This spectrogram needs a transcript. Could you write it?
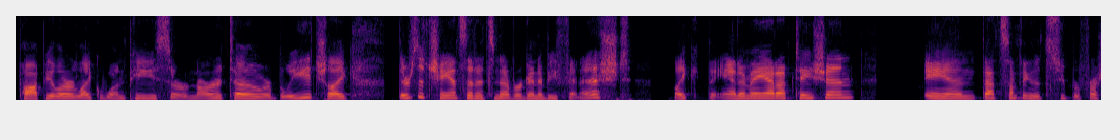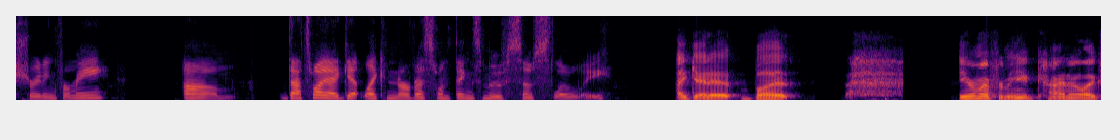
popular like One Piece or Naruto or Bleach, like there's a chance that it's never going to be finished, like the anime adaptation, and that's something that's super frustrating for me. Um that's why I get like nervous when things move so slowly. I get it, but Iruma for me kind of like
